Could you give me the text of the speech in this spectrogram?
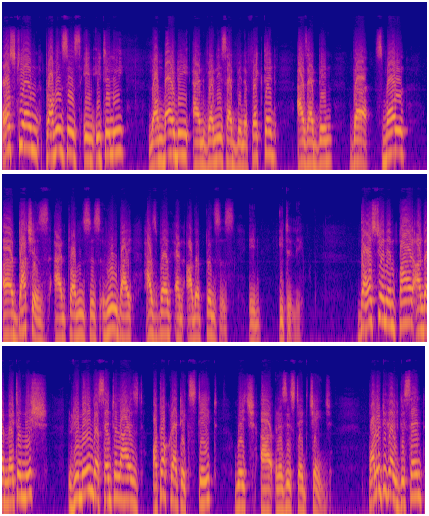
Austrian provinces in Italy, Lombardy and Venice had been affected as had been the small uh, duchies and provinces ruled by Habsburg and other princes in Italy. The Austrian Empire under Metternich remained a centralized autocratic state which uh, resisted change. Political dissent,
